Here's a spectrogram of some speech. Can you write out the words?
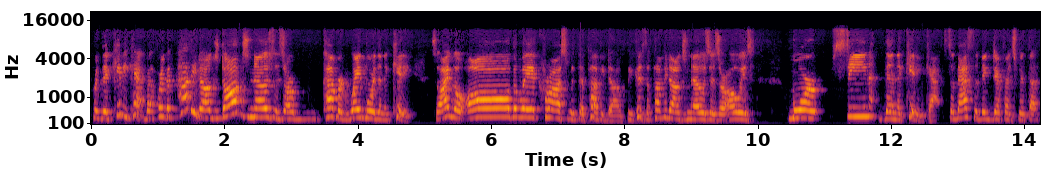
for the kitty cat. But for the puppy dogs, dogs' noses are covered way more than a kitty. So I go all the way across with the puppy dog because the puppy dog's noses are always more seen than the kitty cat. So that's the big difference with the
